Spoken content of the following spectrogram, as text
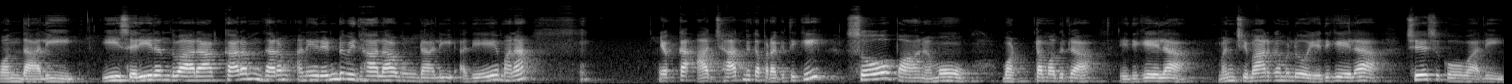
పొందాలి. ఈ శరీరం ద్వారా కరం ధరం అనే రెండు విధాలా ఉండాలి. అదే మన యొక్క ఆధ్యాత్మిక ప్రగతికి సోపానము. మొట్టమొదట ఎదిగేలా మంచి మార్గములో ఎదిగేలా చేసుకోవాలి.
